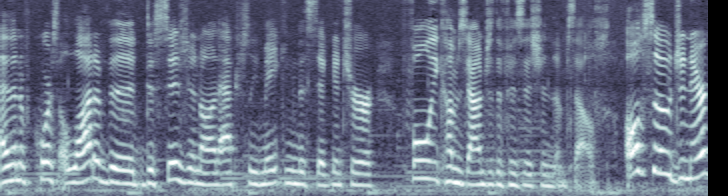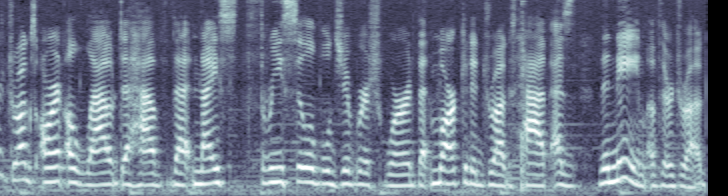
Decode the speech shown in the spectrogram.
And then of course, a lot of the decision on actually making the signature fully comes down to the physician themselves. Also, generic drugs aren't allowed to have that nice three syllable gibberish word that marketed drugs have as the name of their drug.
